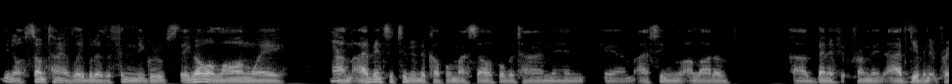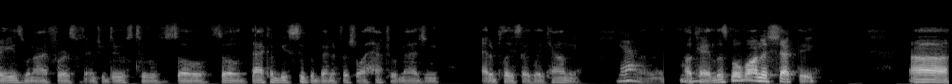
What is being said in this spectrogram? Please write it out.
you know, sometimes labeled as affinity groups, they go a long way. Yeah. Um, I've instituted a couple myself over time, and um, I've seen a lot of uh, benefit from it. I've given it praise when I first was introduced to, so so that can be super beneficial. I have to imagine at a place like Lake County. yeah. Uh, Okay, let's move on to Shakti. Uh,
